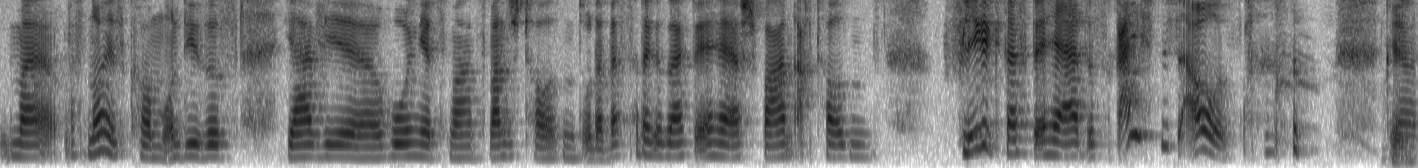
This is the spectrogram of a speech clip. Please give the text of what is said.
mal was Neues kommen. Und dieses, ja, wir holen jetzt mal 20.000 oder was hat er gesagt, der Herr Spahn, 8.000 Pflegekräfte her, das reicht nicht aus. Okay. Ja.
